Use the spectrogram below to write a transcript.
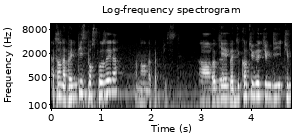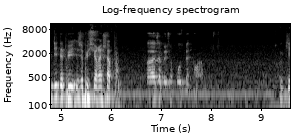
Attends, on n'a pas une piste pour se poser là? Oh non, on n'a pas de piste. Ah, Ok, bah tu- quand tu veux, tu me dis, tu me dis depuis, j'appuie sur échappe. ouais, j'appuie sur pause maintenant là. Ok.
